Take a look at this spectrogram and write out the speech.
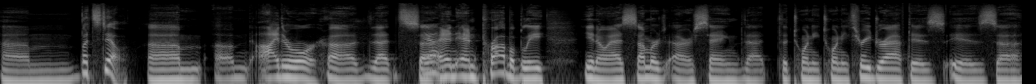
Um, but still, um, um, either or. Uh, that's uh, yeah. and and probably you know as some are, are saying that the 2023 draft is is uh,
